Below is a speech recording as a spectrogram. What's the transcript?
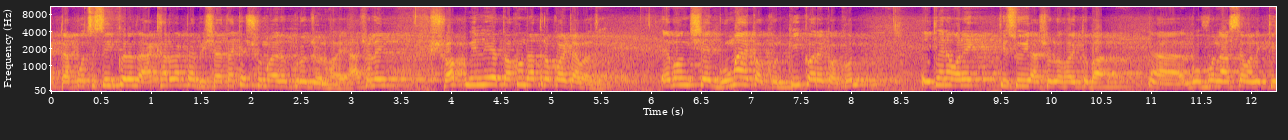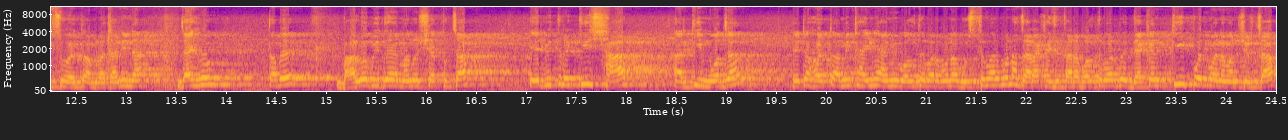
একটা প্রসেসিং করে রাখারও একটা বিষয় থাকে সময়ের প্রয়োজন হয়। আসলে সব মিলিয়ে তখন রাত্র কয়টা বাজে? এবং সে ঘুমায় কখন? কি করে কখন? এখানে অনেক কিছুই আসলে হয়তো বা গোপন আছে, অনেক কিছু হয়তো আমরা জানি না। যাই হোক, তবে ভালো বিদায় মানুষ এত চাপ, এর ভিতরে কি স্বাদ আর কি মজা, এটা হয়তো আমি খাইনি, আমি বলতে পারব না, বুঝতে পারব না, যারা খাইছে তারা বলতে পারবে। দেখেন কি পরিমাণে মানুষের চাপ।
